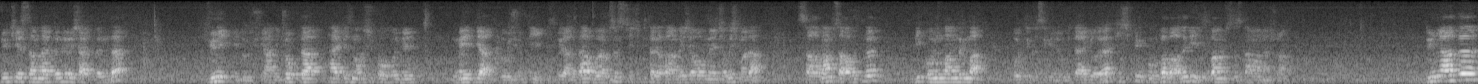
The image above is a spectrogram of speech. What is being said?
Türkiye standartlarında ve şartlarında unik bir duruş. Yani çok da herkesin alışık olduğu bir medya duruşu değil. Biz biraz daha bağımsız, hiçbir tarafa angaja olmaya çalışmadan sağlam, sağlıklı bir konumlandırma politikası gidiyoruz dergi olarak. Hiçbir gruba bağlı değiliz. Bağımsızız tamamen şu an. Dünyada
